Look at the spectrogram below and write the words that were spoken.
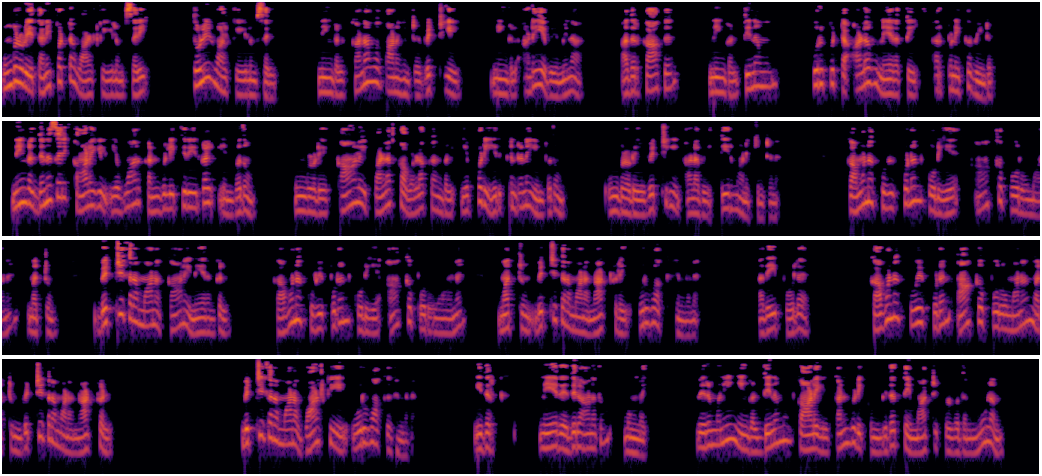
உங்களுடைய தனிப்பட்ட வாழ்க்கையிலும் சரி தொழில் வாழ்க்கையிலும் சரி நீங்கள் கனவு காணுகின்ற வெற்றியை நீங்கள் அடைய விரும்பினால் அதற்காக நீங்கள் தினமும் குறிப்பிட்ட அளவு நேரத்தை அர்ப்பணிக்க வேண்டும். நீங்கள் தினசரி காலையில் எவ்வாறு கண்விழிக்கிறீர்கள் என்பதும் உங்களுடைய காலை பழக்க வழக்கங்கள் எப்படி இருக்கின்றன என்பதும் உங்களுடைய வெற்றியின் அளவை தீர்மானிக்கின்றன. கவனக்குவிப்புடன் கூடிய ஆக்கப்பூர்வமான மற்றும் வெற்றிகரமான காலை நேரங்கள் கவனக்குவிப்புடன் கூடிய ஆக்கப்பூர்வமான மற்றும் வெற்றிகரமான நாட்களை உருவாக்குகின்றன. அதே போல கவனக்குவிப்புடன் ஆக்கப்பூர்வமான மற்றும் வெற்றிகரமான நாட்கள் வெற்றிகரமான வாழ்க்கையை உருவாக்குகின்றன. இதற்கு நேரெதிரானதும் உண்மை. வெறுமனே நீங்கள் தினமும் காலையில் கண்பிடிக்கும் விதத்தை மாற்றிக்கொள்வதன் மூலம்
